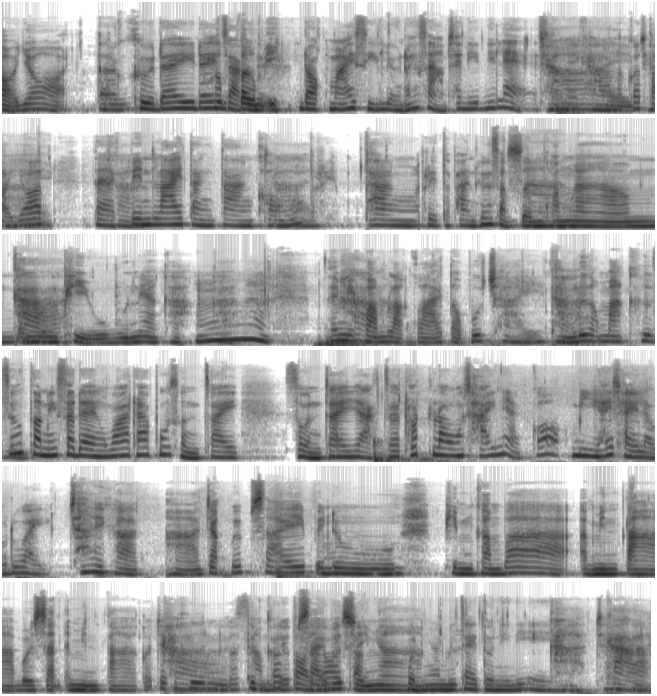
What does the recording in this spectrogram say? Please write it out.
ต่อยอดแต่คือได้ได้เพิ่มจากเติมอีกดอกไม้สีเหลืองทั้ง 3 ชนิดนี่แหละใช่ไหมใช่คะแล้วก็ต่อยอดใช่แตกค่ะเป็นลายต่างๆของใช่ ทางผลิตภัณฑ์เครื่องสำอางเสริมความงามค่ะบำรุงผิวเนี่ยค่ะอืค่ะมให้มีค่ะความหลากหลายต่อผู้ใช้ค่ะทางเลือกมากขึ้น ซึ่งตอนนี้แสดงว่าถ้าผู้สนใจสนใจอยากจะทดลองใช้เนี่ยก็มีให้ใช้แล้วด้วย ใช่ค่ะ หาจากเว็บไซต์ไปดูอืมพิมพ์คำว่าอมินตา บริษัทอมินตาก็จะค่ะขึ้นก็ซึ่งทำเว็บต่อไซต์ยอไว้ดสวยงามผลงานวิจัยตัวนี้นี่เองค่ะใช่ค่ะ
